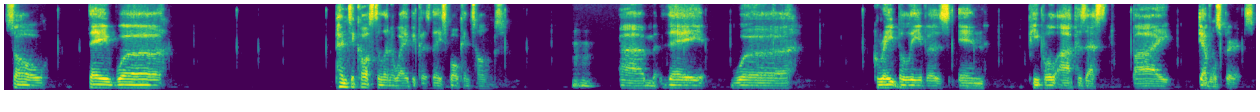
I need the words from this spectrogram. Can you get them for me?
So they were pentecostal in a way because they spoke in tongues. Mhm. um, they were great believers in people are possessed by devil spirits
